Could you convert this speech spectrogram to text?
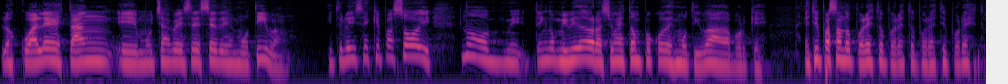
los cuales están eh, muchas veces se desmotivan. Y tú le dices, ¿qué pasó? Y no, mi, tengo, mi vida de oración está un poco desmotivada porque estoy pasando por esto, por esto, por esto y por esto.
